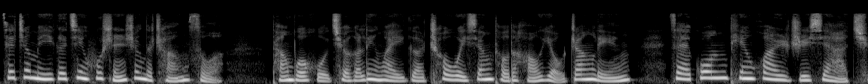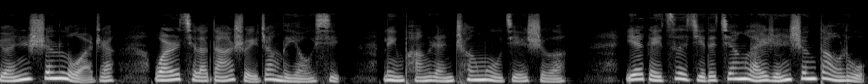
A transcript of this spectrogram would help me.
在这么一个近乎神圣的场所，唐伯虎却和另外一个臭味相投的好友张玲，在光天化日之下，全身裸着玩起了打水仗的游戏，令旁人瞠目结舌，也给自己的将来人生道路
